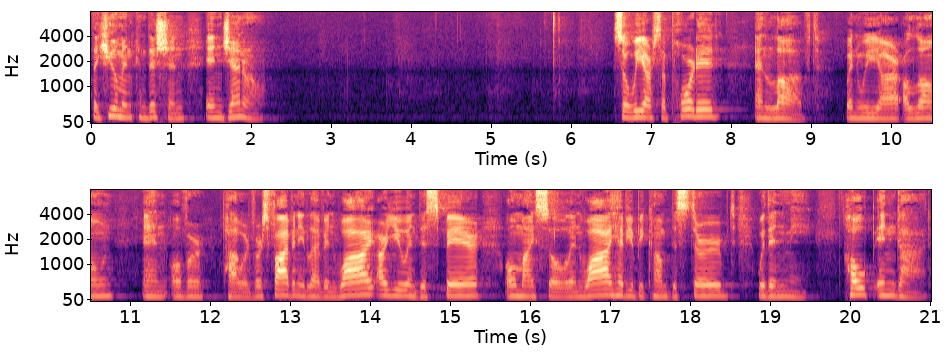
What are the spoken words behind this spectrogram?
the human condition in general? So we are supported and loved when we are alone and overpowered. Verse 5 and 11 Why are you in despair, O my soul? And why have you become disturbed within me? Hope in God.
